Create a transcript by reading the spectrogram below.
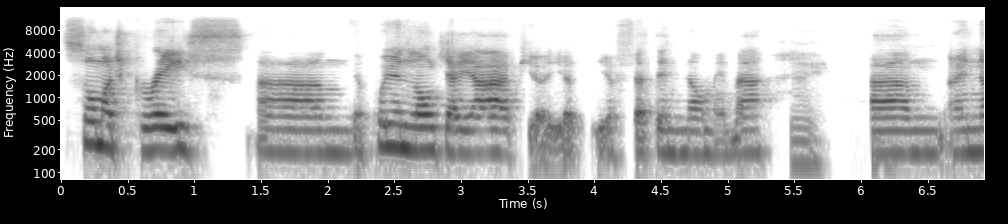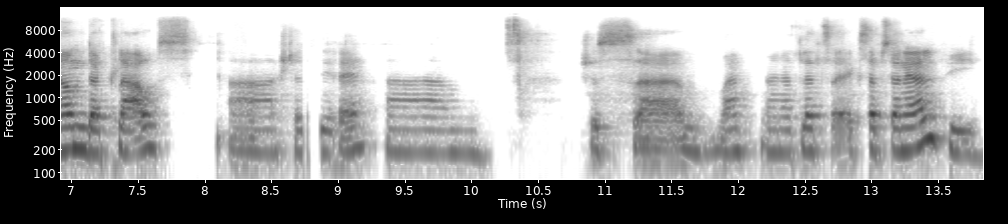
so much grace. Um, il n'a pas eu une longue carrière, puis il a, il fait énormément. Um, un homme de classe, euh, je te dirais. Um, juste euh, ouais, un athlète exceptionnel. Puis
